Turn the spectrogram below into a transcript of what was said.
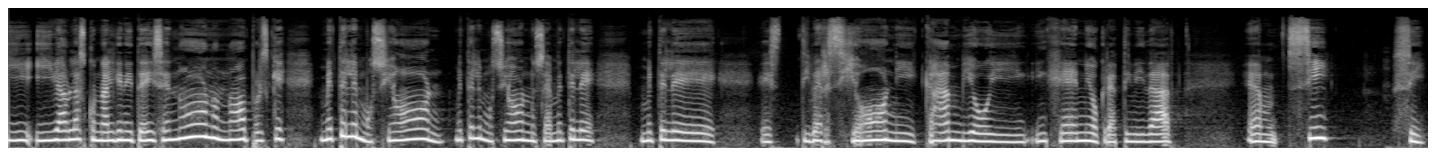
y, hablas con alguien y te dice, no, no, no, pero es que métele emoción, métele emoción, o sea, métele, métele es, diversión y cambio y ingenio, creatividad. Em, sí, sí,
